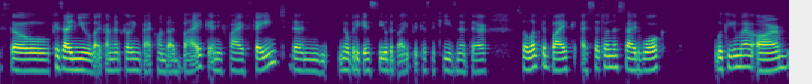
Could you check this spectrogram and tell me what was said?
So, because I knew like I'm not going back on that bike. And if I faint, then nobody can steal the bike because the key's not there. So I locked the bike. I sat on the sidewalk looking at my arm.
